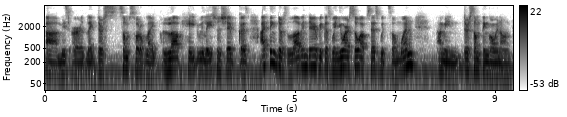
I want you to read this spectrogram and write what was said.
uh, Miss Earth. Like, there's some sort of like love-hate relationship because I think there's love in there because when you are so obsessed with someone, I mean, there's something going on.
